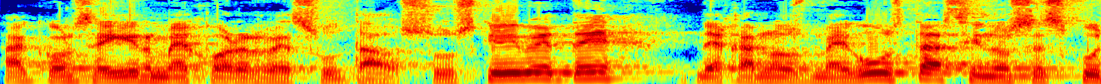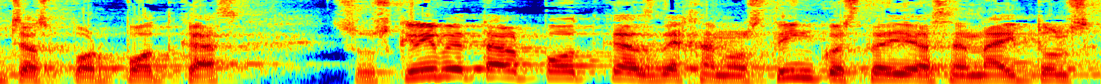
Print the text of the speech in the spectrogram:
a conseguir mejores resultados. Suscríbete, déjanos me gusta si nos escuchas por podcast. Suscríbete al podcast, déjanos 5 estrellas en iTunes,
